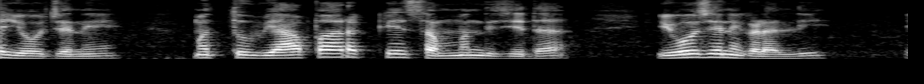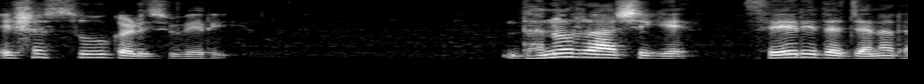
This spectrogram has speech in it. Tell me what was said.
ಯೋಜನೆ ಮತ್ತು ವ್ಯಾಪಾರಕ್ಕೆ ಸಂಬಂಧಿಸಿದ ಯೋಜನೆಗಳಲ್ಲಿ ಯಶಸ್ಸು ಗಳಿಸುವಿರಿ. ಧನುರಾಶಿಗೆ ಸೇರಿದ ಜನರ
